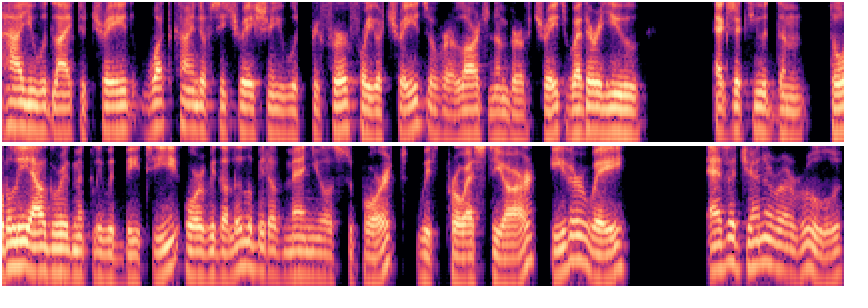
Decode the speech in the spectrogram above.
how you would like to trade, what kind of situation you would prefer for your trades over a large number of trades, whether you execute them totally algorithmically with BT or with a little bit of manual support with ProSTR. Either way, as a general rule,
